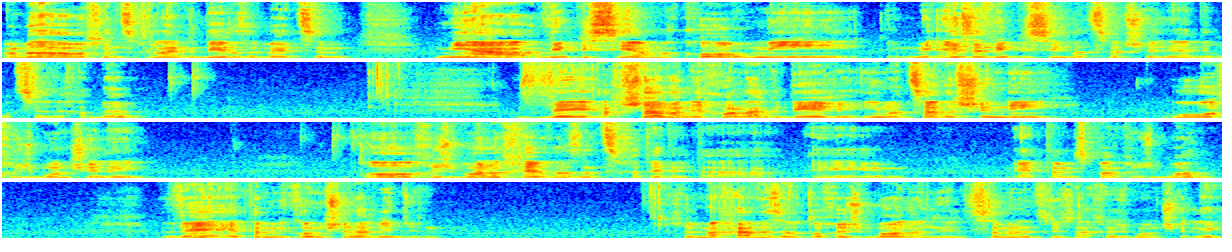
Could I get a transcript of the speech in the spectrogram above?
הדבר הבא שאני צריך להגדיר זה בעצם מי ה-VPC המקור, מי, מאיזה VPC בצד שלי אני רוצה לחבר. ועכשיו אני יכול להגדיר אם הצד השני הוא החשבון שלי, או חשבון אחר ואז אני צריך לתת את, ה, אה, את המספר חשבון, ואת המיקום של הריג'ן. עכשיו מאחר וזה אותו חשבון, אני אסמן את החשבון שלי.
